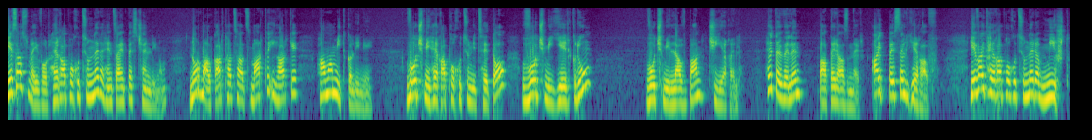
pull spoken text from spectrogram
Ես ասում եի, որ հեղափոխությունները հենց այնպես չեն լինում նորմալ կարդացած մարդը իհարկե համամիտ կլինի։ Ոչ մի հեղափոխությունից հետո ոչ մի երկրում ոչ մի լավ բան չի եղել։ Հետևել են պատերազմներ։ Այդպես էլ եղավ։ Եվ այդ հեղափոխությունները միշտ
